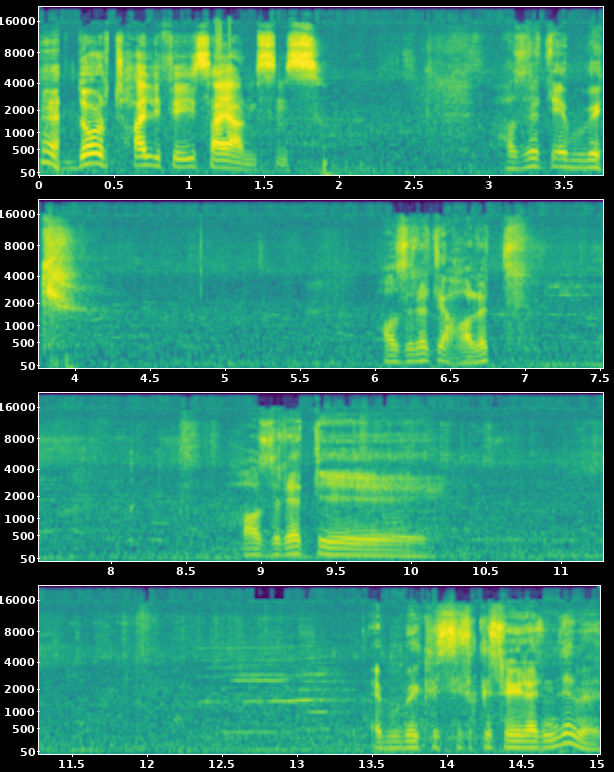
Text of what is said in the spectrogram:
Dört halifeyi sayar mısınız? Hazreti Ebu Bekir, Hazreti Halit, Hazreti Ebu Bekir Sıdkı söyledin değil mi?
